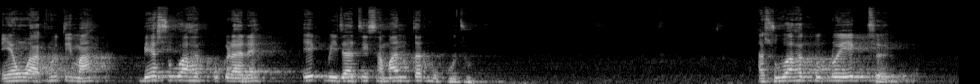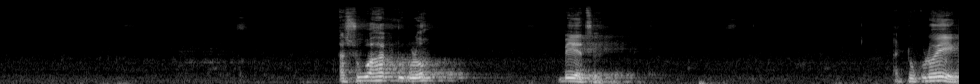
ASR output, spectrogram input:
અહીંયા હું આકૃતિમાં બે સુવાહક ટુકડાને એકબીજાથી સમાંતર મૂકું છું. આ સુવાહક ટુકડો એક છે. આ સુવાહક ટુકડો બે છે. ટુકડો એક.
